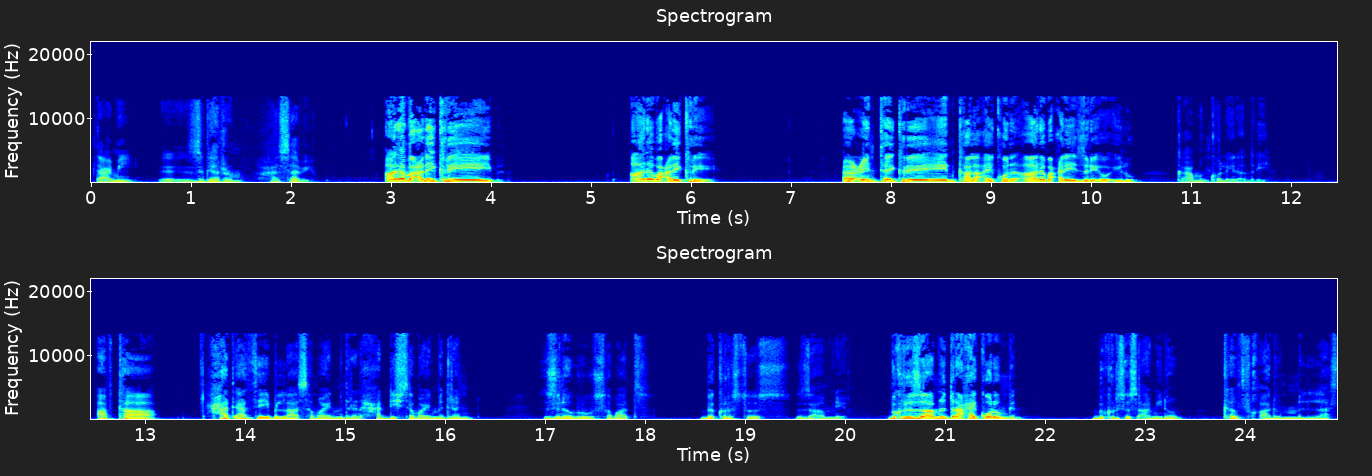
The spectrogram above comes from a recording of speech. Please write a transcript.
ብጣዕሚ ዝገርም ሓሳብ እዩ ኣነ ባዕለይ ክርኤ እየ ይብል ኣነ ባዕለይ ክርኤ ኣዒንተይ ክርኤ እየን ካልእ ኣይኮነን ኣነ ባዕለይ እዩ ዝርኦ ኢሉ ክኣምን ከሎ ኢና ንርኢ ኣብታ ሓጢኣት ዘይብላ ሰማይን ምድርን ሓድሽ ሰማይን ምድርን ዝነብሩ ሰባት ብክርስቶስ ዝኣምኑ እዮም ብክርስቶስ ዝኣምኑ ጥራሕ ኣይኮኖም ግን ብክርስቶስ ኣሚኖም ከም ፍቓዱ ምምላስ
